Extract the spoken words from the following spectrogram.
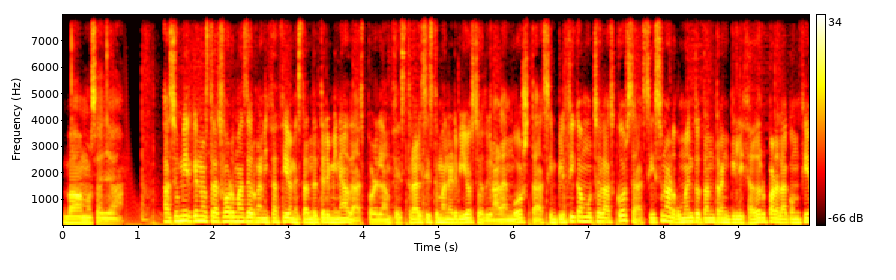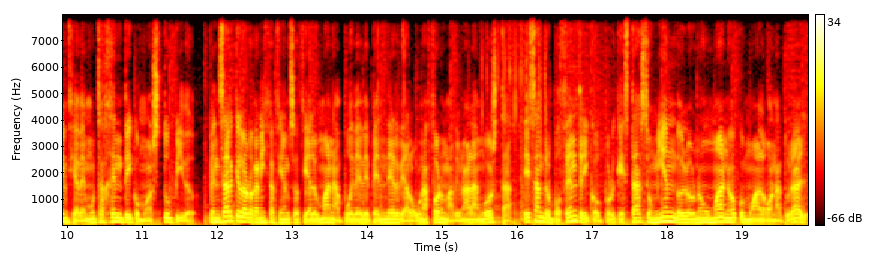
Vamos allá. Asumir que nuestras formas de organización están determinadas por el ancestral sistema nervioso de una langosta simplifica mucho las cosas y es un argumento tan tranquilizador para la conciencia de mucha gente como estúpido. Pensar que la organización social humana puede depender de alguna forma de una langosta es antropocéntrico porque está asumiendo lo no humano como algo natural,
